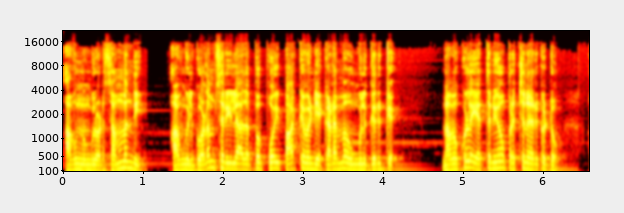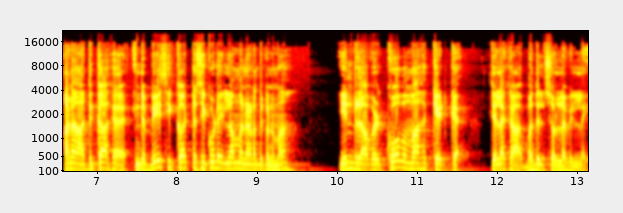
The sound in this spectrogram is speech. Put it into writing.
அவங்க உங்களோட சம்மந்தி அவங்களுக்கு உடம்பு சரியில்லாதப்போ போய் பார்க்க வேண்டிய கடமை உங்களுக்கு இருக்குது நமக்குள்ளே எத்தனையோ பிரச்சனை இருக்கட்டும். ஆனால் அதுக்காக இந்த பேசிக் கர்ட்டசி கூட இல்லாமல் நடந்துக்கணுமா? என்று அவள் கோபமாக கேட்க திலகா பதில் சொல்லவில்லை.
